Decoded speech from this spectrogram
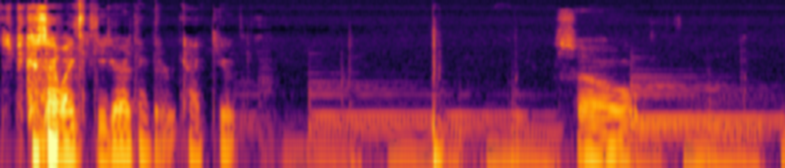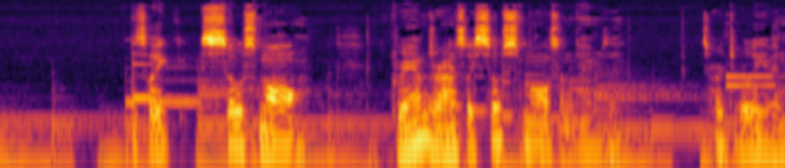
just because I like Geiger, I think they're kind of cute. So it's like so small. Grams are honestly so small sometimes that it's hard to really even.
